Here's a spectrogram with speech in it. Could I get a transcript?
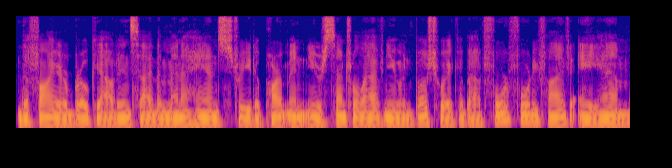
The fire broke out inside the Menahan Street apartment near Central Avenue in Bushwick about 4:45 a.m.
